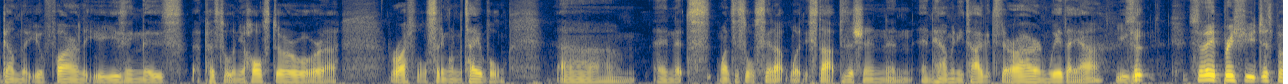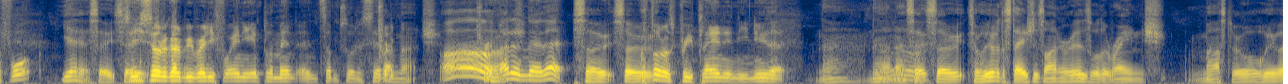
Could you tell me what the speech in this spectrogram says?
gun that you're firing that you're using is a pistol in your holster or a rifle sitting on the table. Um, and it's once it's all set up, what your start position and, and how many targets there are and where they are. You So, get, so they brief you just before, yeah, so so, so, you sort of got to be ready for any implement and some sort of setup. pretty much. Oh, Pretty I didn't know that. So so I thought it was pre-planned, and you knew that. No, no, no. Oh. So, so, so whoever the stage designer is, or the range master, or whoever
